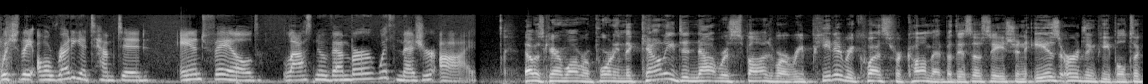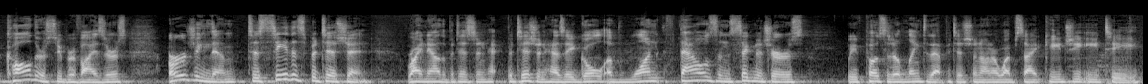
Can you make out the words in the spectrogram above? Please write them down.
which they already attempted and failed last November with Measure I. That was Karen Hua reporting. The county did not respond to our repeated requests for comment, but the association is urging people to call their supervisors, urging them to see this petition. Right now, the petition, petition has a goal of 1,000 signatures. We've posted a link to that petition on our website, kget.com.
